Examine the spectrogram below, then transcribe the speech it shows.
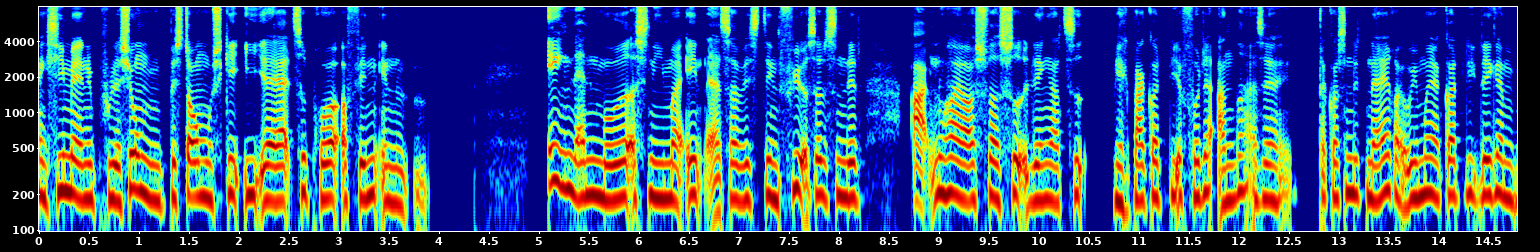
Man kan sige, at manipulationen består måske i, at jeg altid prøver at finde en, en eller anden måde at snige mig ind. Altså, hvis det er en fyr, så er det sådan lidt, ej, nu har jeg også været sød i længere tid. Jeg kan bare godt lide at få det andre. Altså, der går sådan lidt nærrøv i mig. Jeg kan godt lide, det ikke er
